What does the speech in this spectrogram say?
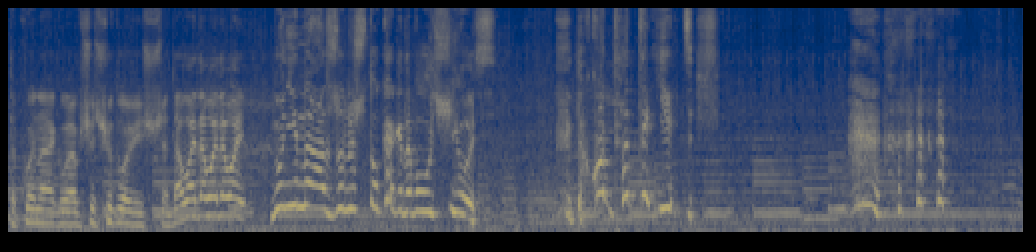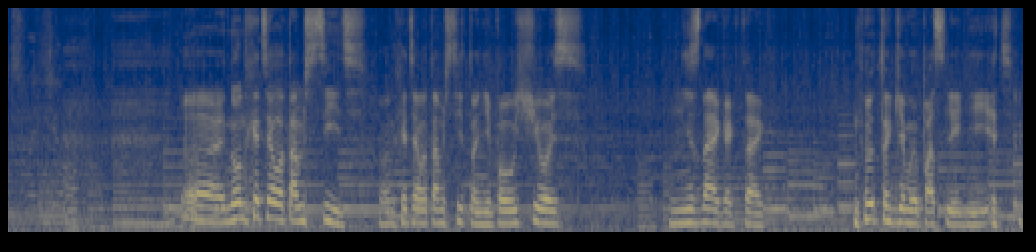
Такой наглый вообще чудовище. Давай, давай, давай. Ну не нас же, ну что, как это получилось? Да куда ты едешь? Ну он хотел отомстить. Он хотел отомстить, но не получилось. Не знаю, как так. В итоге мы последние едем.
